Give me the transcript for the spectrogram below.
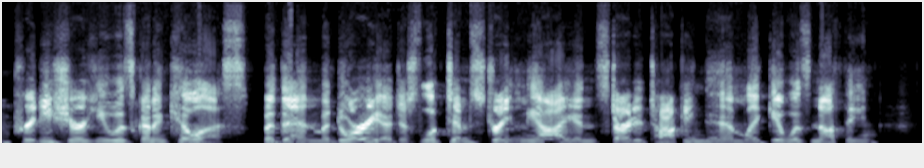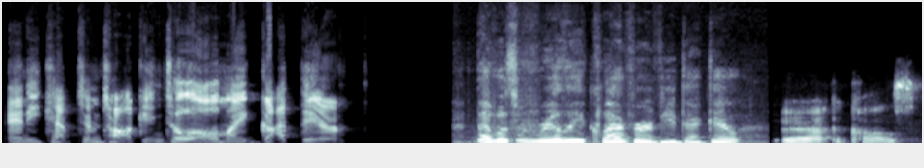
I'm pretty sure he was gonna kill us. But then Midoriya just looked him straight in the eye and started talking to him like it was nothing. And he kept him talking till All Might got there. That was really clever of you, Deku. Uraraka calls.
